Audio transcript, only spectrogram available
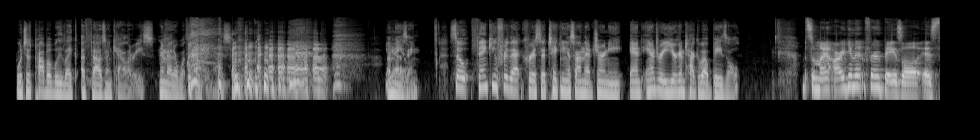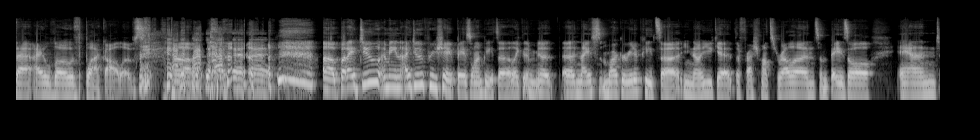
which is probably like a thousand calories, no matter what the topping is. Yeah. Amazing. So, thank you for that, Carissa, taking us on that journey. And Andrea, you're going to talk about basil. So my argument for basil is that I loathe black olives. Um, uh, but I do, I mean, I do appreciate basil on pizza. Like a, a nice margherita pizza, you know, you get the fresh mozzarella and some basil, and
